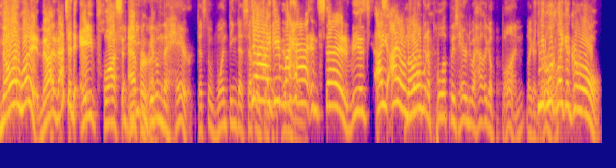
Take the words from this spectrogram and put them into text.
No, I wouldn't. No, that's an A plus effort. give him the hair. That's the one thing that separates. yeah, I gave him a hat instead because I I don't know. He's know. not gonna pull up his hair into a hat like a bun, like a He girl. looked like a girl.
